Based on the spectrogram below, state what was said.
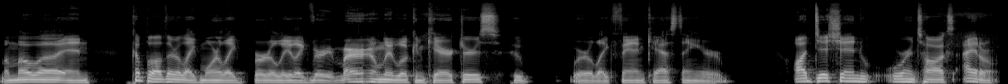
Momoa and a couple other like more like burly, like very manly looking characters who were like fan casting or auditioned or in talks. I don't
